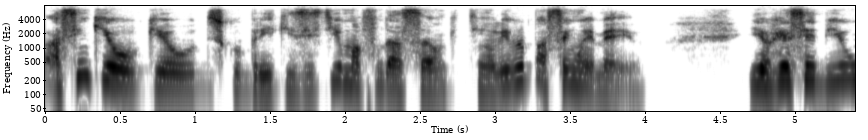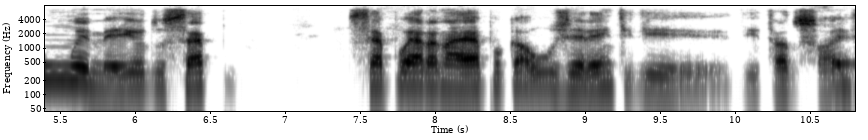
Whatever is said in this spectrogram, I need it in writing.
assim que eu, que eu descobri que existia uma fundação que tinha o livro, eu passei um e-mail. e eu recebi um e-mail do CEPO. O CEPO era, na época, o gerente de, de traduções.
